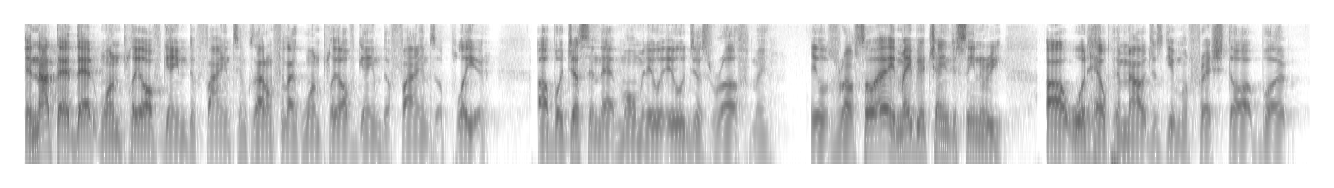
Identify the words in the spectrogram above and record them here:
and not that that one playoff game defines him because I don't feel like one playoff game defines a player. Uh, but just in that moment, it, it was just rough, man. It was rough. So hey, maybe a change of scenery uh, would help him out, just give him a fresh start. But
